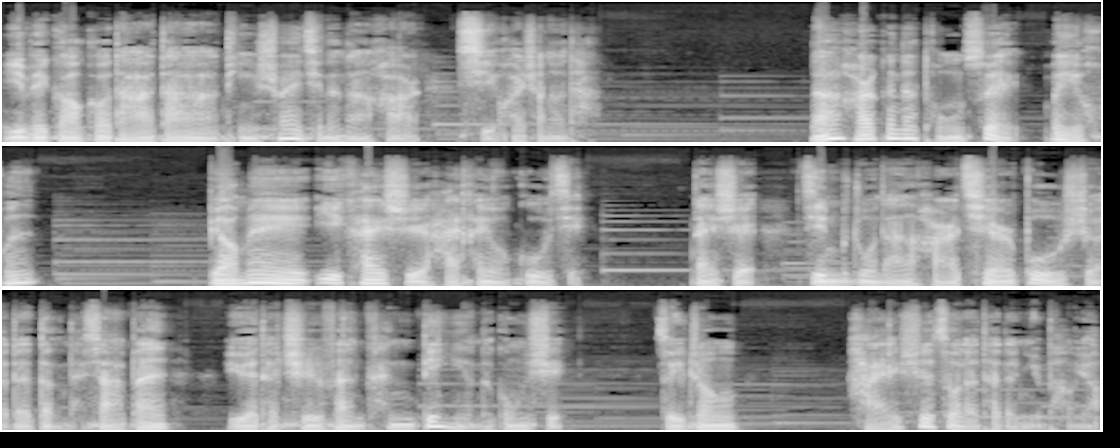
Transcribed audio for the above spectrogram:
一位高高大大、挺帅气的男孩喜欢上了她。男孩跟她同岁，未婚。表妹一开始还很有顾忌，但是禁不住男孩锲而不舍的等她下班、约她吃饭、看电影的攻势，最终还是做了他的女朋友。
